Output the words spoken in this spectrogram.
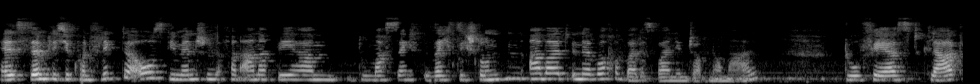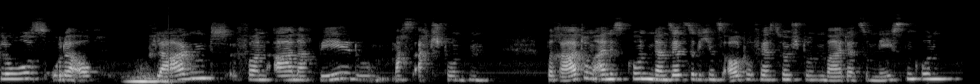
hältst sämtliche Konflikte aus, die Menschen von A nach B haben. Du machst 60 Stunden Arbeit in der Woche, weil das war in dem Job normal. Du fährst klaglos oder auch klagend von A nach B. Du machst acht Stunden Beratung eines Kunden, dann setzt du dich ins Auto, fährst fünf Stunden weiter zum nächsten Kunden,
